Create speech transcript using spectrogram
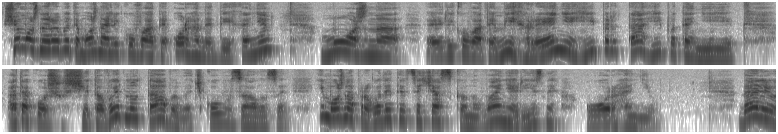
Що можна робити? Можна лікувати органи дихання, можна е, лікувати мігрені, гіпер та гіпотонії, а також щитовидну та вилачкову залози. І можна проводити в цей час сканування різних органів. Далі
